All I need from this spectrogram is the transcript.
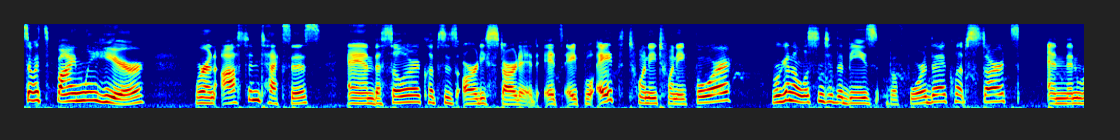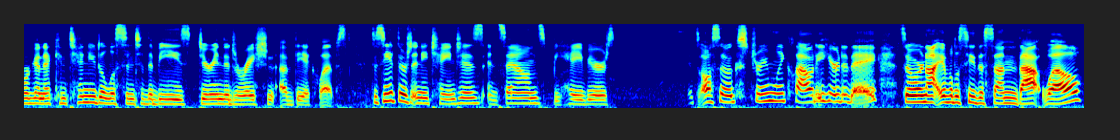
So it's finally here. We're in Austin, Texas, and the solar eclipse has already started. It's April 8th, 2024. We're gonna listen to the bees before the eclipse starts, and then we're gonna continue to listen to the bees during the duration of the eclipse to see if there's any changes in sounds, behaviors. It's also extremely cloudy here today, so we're not able to see the sun that well,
